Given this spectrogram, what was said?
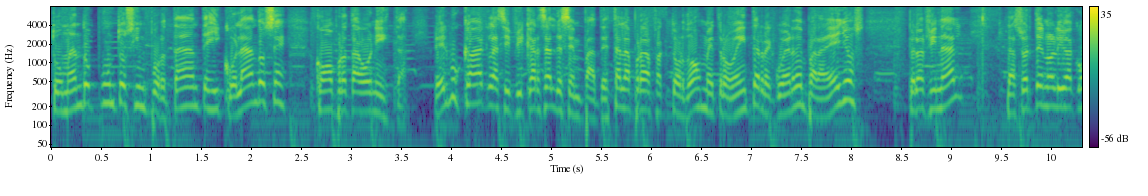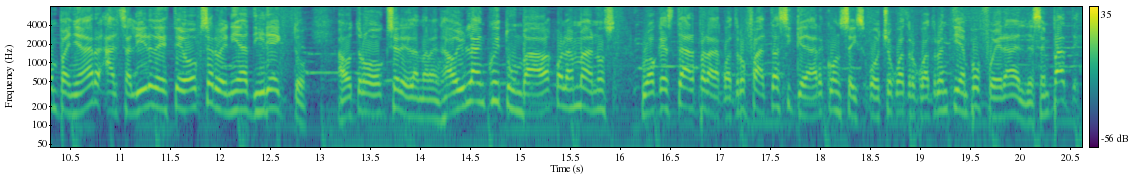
tomando puntos importantes y colándose como protagonista. Él buscaba clasificarse al desempate. Esta es la prueba factor 2, metro 20, recuerden, para ellos. Pero al final la suerte no le iba a acompañar. Al salir de este Oxer venía directo a otro Oxer, el anaranjado y blanco, y tumbaba con las manos Rockstar para cuatro faltas y quedar con 6-8-4-4 en tiempo fuera del desempate.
